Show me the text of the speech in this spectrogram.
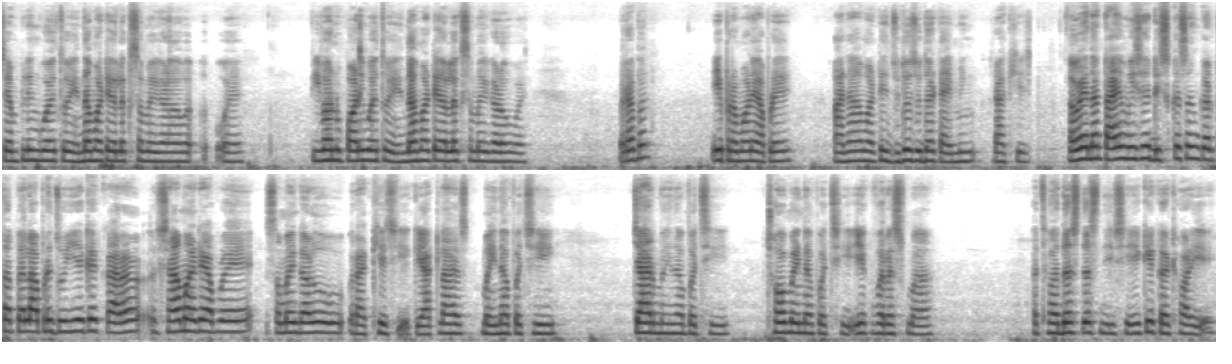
સેમ્પલિંગ હોય તો એના માટે અલગ સમયગાળો હોય. પીવાનું પાણી હોય તો એના માટે અલગ સમયગાળો હોય. બરાબર? એ પ્રમાણે આપણે આના માટે જુદા જુદા ટાઈમિંગ રાખીએ છીએ. હવે એના ટાઈમ વિશે ડિસ્કશન કરતાં પહેલાં આપણે જોઈએ કે કારણ, શા માટે આપણે સમયગાળો રાખીએ છીએ કે આટલા મહિના પછી, ચાર મહિના પછી, છ મહિના પછી, એક વર્ષમાં, અથવા દસ દસ દિવસે, એક એક અઠવાડિયે,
